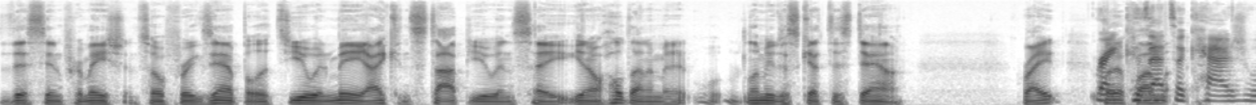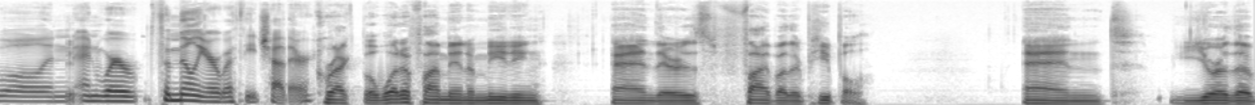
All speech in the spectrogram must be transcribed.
this information? So for example, it's you and me. I can stop you and say, you know, hold on a minute. Let me just get this down. Right? Right, because that's a casual and, and we're familiar with each other. Correct. But what if I'm in a meeting and there's five other people and you're the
